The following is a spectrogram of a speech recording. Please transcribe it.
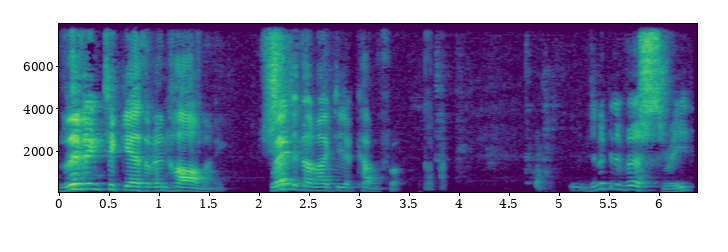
living together in harmony. Where did that idea come from? You look at verse 3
